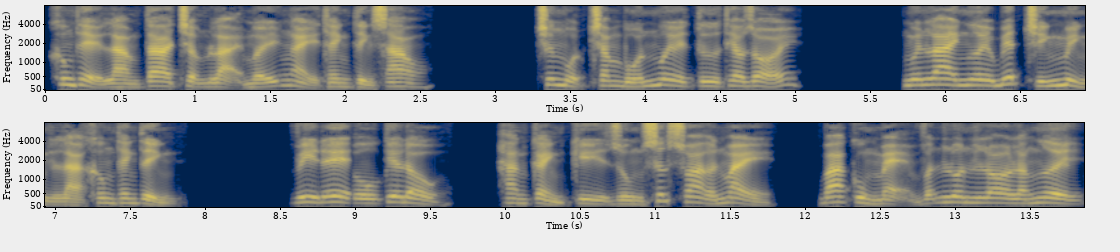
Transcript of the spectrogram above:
Không thể làm ta chậm lại mấy ngày thanh tỉnh sao. chương 144 theo dõi. Nguyên lai like ngươi biết chính mình là không thanh tỉnh. Video kia đầu, hàn cảnh kỳ dùng sức xoa ấn mày, ba cùng mẹ vẫn luôn lo lắng ngươi,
